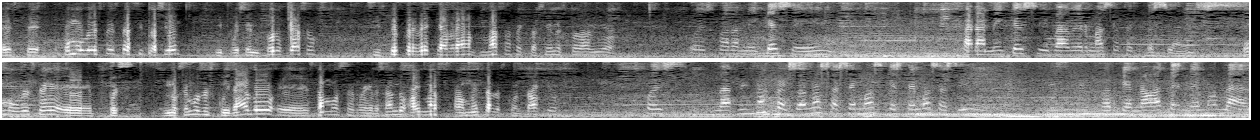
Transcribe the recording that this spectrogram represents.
Este, ¿Cómo ve usted esta situación? Y pues en todo caso, si usted prevé que habrá más afectaciones todavía. Pues para mí que sí. Para mí que sí va a haber más afectaciones. ¿Cómo ve usted? Eh, pues nos hemos descuidado, eh, estamos regresando, hay más, aumentan los contagios. Pues las mismas personas hacemos que estemos así, porque no atendemos las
